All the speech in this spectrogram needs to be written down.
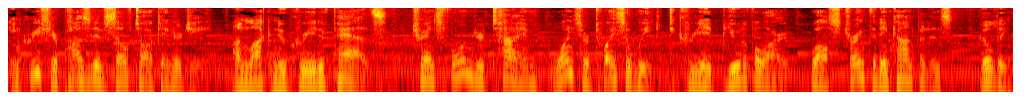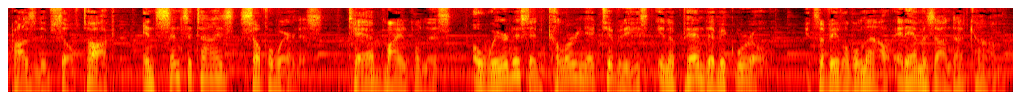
Increase your positive self talk energy, unlock new creative paths, transform your time once or twice a week to create beautiful art while strengthening confidence, building positive self talk, and sensitize self awareness. Tab Mindfulness Awareness and Coloring Activities in a Pandemic World. It's available now at Amazon.com.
